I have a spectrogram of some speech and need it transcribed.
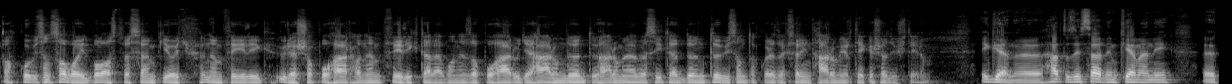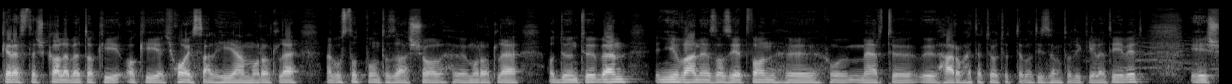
Akkor viszont szavaidból azt veszem ki, hogy nem félig üres a pohár, hanem félig tele van ez a pohár. Ugye három döntő, három elveszített döntő, viszont akkor ezek szerint három értékes ezüstérem. Igen, hát azért szeretném kiemelni Keresztes Kalebet, aki, aki egy hajszál hiány maradt le, megosztott pontozással maradt le a döntőben. Nyilván ez azért van, mert ő három hete töltötte be a 16. életévét, és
